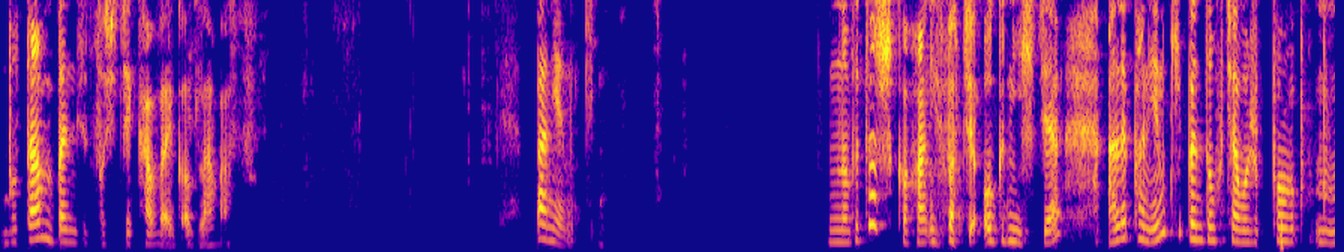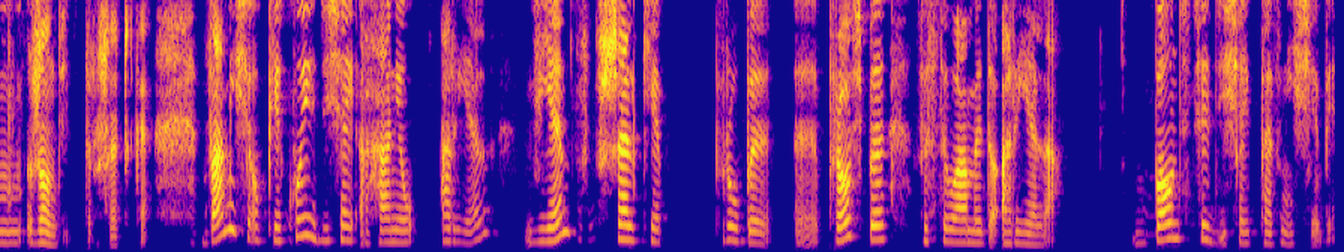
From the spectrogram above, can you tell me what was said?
bo tam będzie coś ciekawego dla Was. Panienki. No wy też, kochani, macie ogniście, ale panienki będą chciały mm, rządzić troszeczkę. Wami się opiekuje dzisiaj Archanioł Ariel, więc wszelkie próby prośby wysyłamy do Ariela. Bądźcie dzisiaj pewni siebie.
